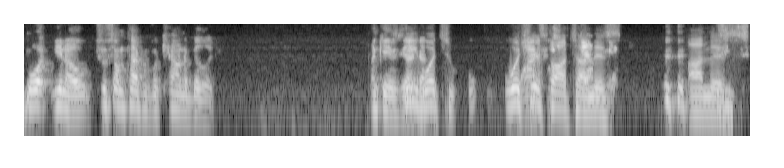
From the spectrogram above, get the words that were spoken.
brought, you know to some type of accountability. Okay, Steve, what's what's your thoughts on this on this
